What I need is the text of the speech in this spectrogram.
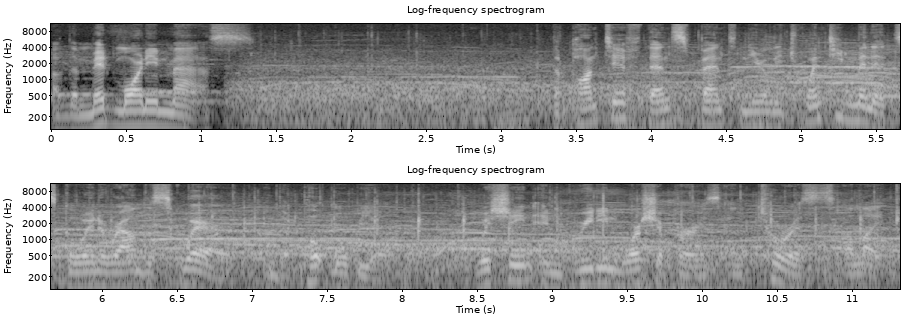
of the mid morning Mass. The pontiff then spent nearly 20 minutes going around the square in the Pope Mobile, wishing and greeting worshippers and tourists alike.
